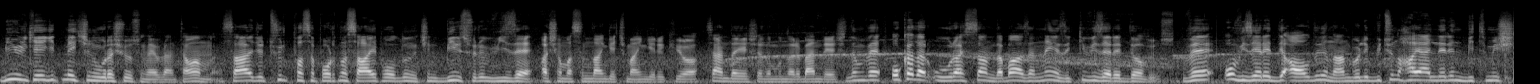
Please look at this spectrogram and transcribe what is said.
Bir ülkeye gitmek için uğraşıyorsun Evren tamam mı? Sadece Türk pasaportuna sahip olduğun için bir sürü vize aşamasından geçmen gerekiyor. Sen de yaşadın bunları ben de yaşadım ve o kadar uğraşsan da bazen ne yazık ki vize reddi alıyorsun. Ve o vize reddi aldığın an böyle bütün hayallerin bitmiş,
